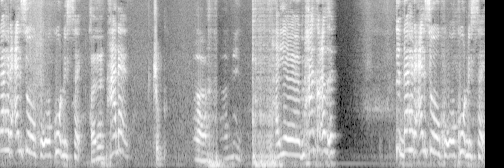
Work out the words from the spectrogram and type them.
daahir cali si uu ku- dhisay. Maxaa dheh shub. Ah, haye maxaa ka cod daahir cali si uu ku- dhisay.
